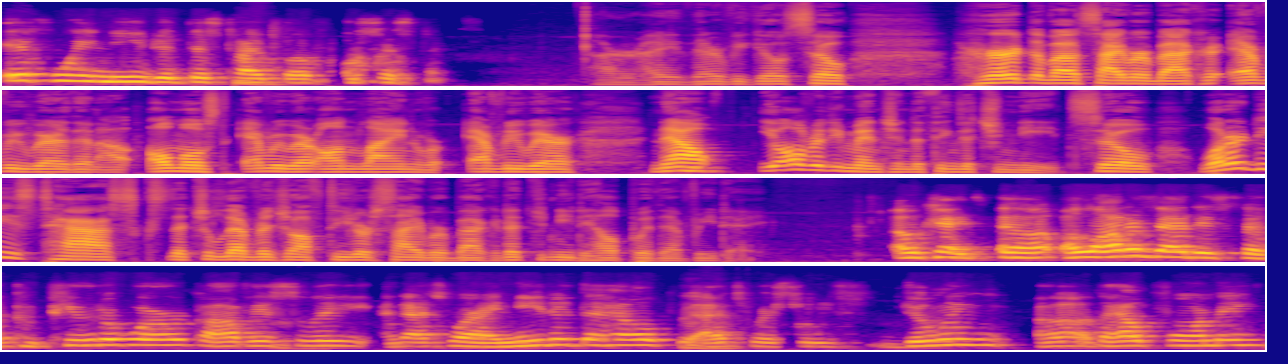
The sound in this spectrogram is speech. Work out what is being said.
if we needed this type of assistance. All right, there we go. So, heard about Cyberbacker everywhere, then uh, almost everywhere online or everywhere. Now, mm-hmm. you already mentioned the things that you need. So, what are these tasks that you leverage off to your Cyberbacker that you need help with every day? Okay, uh, a lot of that is the computer work, obviously, and that's where I needed the help. That's where she's doing uh, the help for me.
